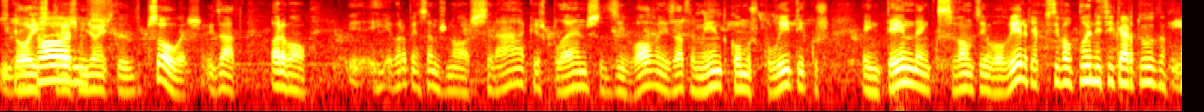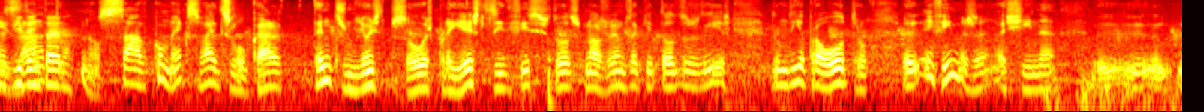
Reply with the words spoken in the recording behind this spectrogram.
2, 3 milhões de, de, pessoas. Exato. Ora bom, e agora pensamos nós, será que os planos se desenvolvem exatamente como os políticos entendem que se vão desenvolver? Que é possível planificar tudo, Exato. a vida inteira. Não se sabe como é que se vai deslocar tantos milhões de pessoas para estes edifícios todos que nós vemos aqui todos os dias, de um dia para o outro. Eh, enfim, mas a China eh,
